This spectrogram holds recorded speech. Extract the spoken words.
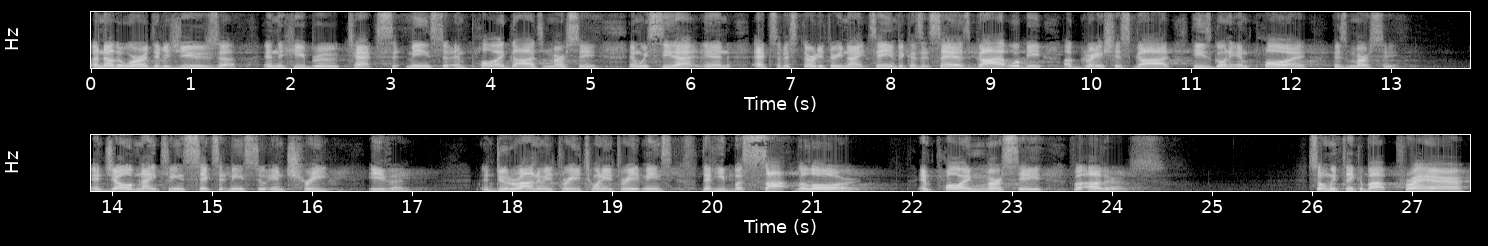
Another word that is used uh, in the Hebrew text it means to employ God's mercy. And we see that in Exodus 33 19 because it says, God will be a gracious God. He's going to employ his mercy. In Job 19 6, it means to entreat even. In Deuteronomy 3:23 it means that he besought the Lord, employing mercy for others. So when we think about prayer,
